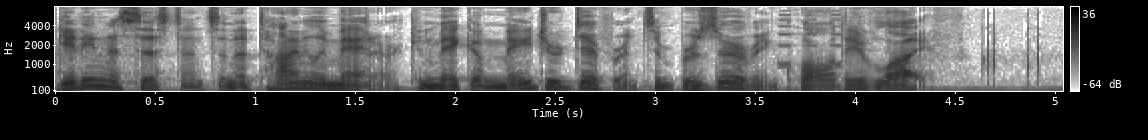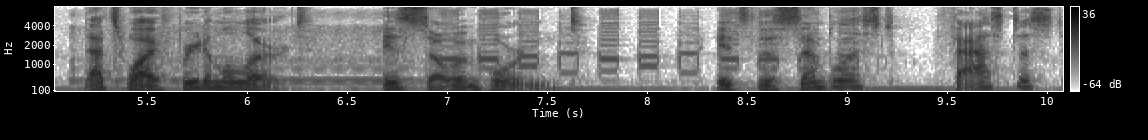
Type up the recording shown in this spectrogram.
Getting assistance in a timely manner can make a major difference in preserving quality of life. That's why Freedom Alert is so important. It's the simplest, fastest,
